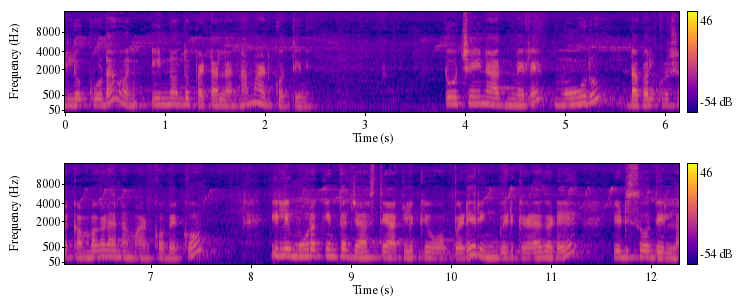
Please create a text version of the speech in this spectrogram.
ಇಲ್ಲೂ ಕೂಡ ಒಂದು ಇನ್ನೊಂದು ಪೆಟಲನ್ನು ಮಾಡ್ಕೋತೀನಿ. ಟೂ ಚೈನ್ ಆದಮೇಲೆ ಮೂರು ಡಬಲ್ ಕೃಷ ಕಂಬಗಳನ್ನು ಮಾಡ್ಕೋಬೇಕು. ಇಲ್ಲಿ ಮೂರಕ್ಕಿಂತ ಜಾಸ್ತಿ ಆಗಲಿಕ್ಕೆ ಹೋಗಬೇಡಿ. ರಿಂಗ್ ಬಿಡ್ ಕೆಳಗಡೆ ಇಡಿಸೋದಿಲ್ಲ.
